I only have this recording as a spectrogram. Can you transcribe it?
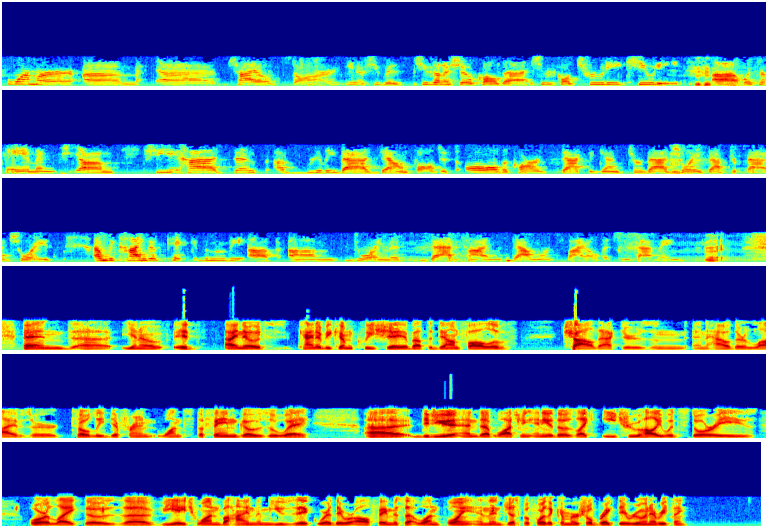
former um, uh, child star. You know, she was she was on a show called uh, she was called Trudy Cutie uh, was her name, and um, she had since a really bad downfall. Just all the cards stacked against her, bad choice after bad choice, and we kind of pick the movie up um, during this bad time, this downward spiral that she's having. Right. And uh, you know, it I know it's kind of become cliche about the downfall of child actors and and how their lives are totally different once the fame goes away. Uh did you end up watching any of those like E True Hollywood stories or like those uh VH1 behind the music where they were all famous at one point and then just before the commercial break they ruin everything?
